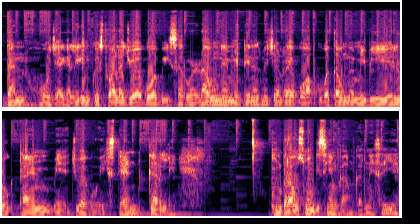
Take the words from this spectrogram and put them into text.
डन हो जाएगा। लेकिन क्वेस्ट वाला जो है वो अभी सर्वर डाउन है मेंटेनेंस में चल रहा है, वो आपको बताऊँगा मे बी ये लोग टाइम में जो है वो एक्सटेंड कर ले। ब्राउज में भी सेम काम करने सही है।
